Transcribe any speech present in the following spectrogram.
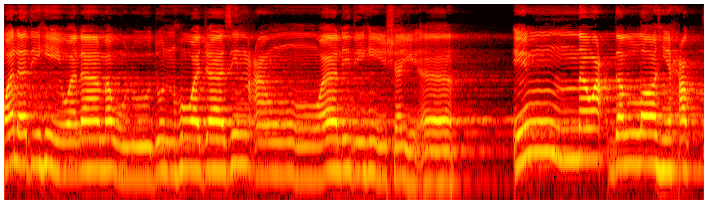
ولده ولا مولود هو جاز عن والده شيئا إن وعد الله حق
